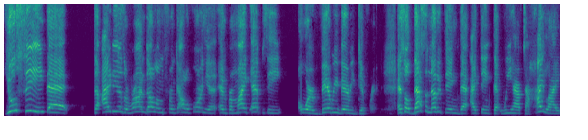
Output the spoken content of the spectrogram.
You'll see that the ideas of Ron Dellums from California and from Mike Espy were very, very different. And so that's another thing that I think that we have to highlight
